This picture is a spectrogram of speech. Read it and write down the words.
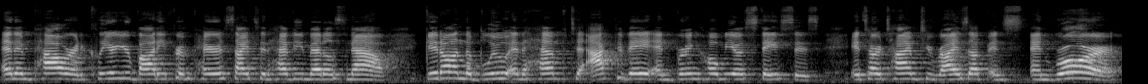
and empowered. Clear your body from parasites and heavy metals now. Get on the blue and hemp to activate and bring homeostasis. It's our time to rise up and, and roar.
